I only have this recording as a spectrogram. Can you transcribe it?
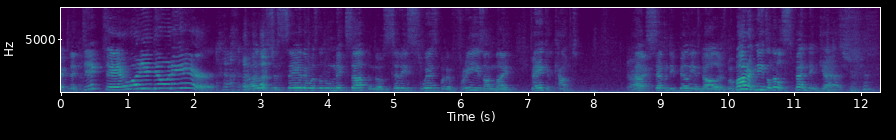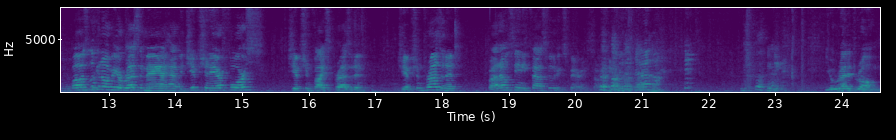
Mubarak, the dictator. What are you doing here? Well, let's just say there was a little mix up and those silly Swiss put a freeze on my bank account. About Alright. $70 billion. Mubarak needs a little spending cash. Well, I was looking over your resume. I have Egyptian Air Force, Egyptian Vice President, Egyptian President, but I don't see any fast food experience on here. You read it wrong.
